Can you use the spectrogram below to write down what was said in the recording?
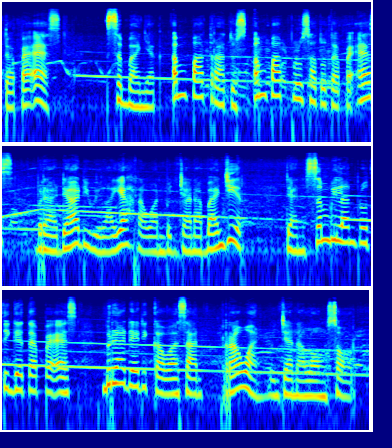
TPS. Sebanyak 441 TPS berada di wilayah rawan bencana banjir dan 93 TPS berada di kawasan rawan bencana longsor.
